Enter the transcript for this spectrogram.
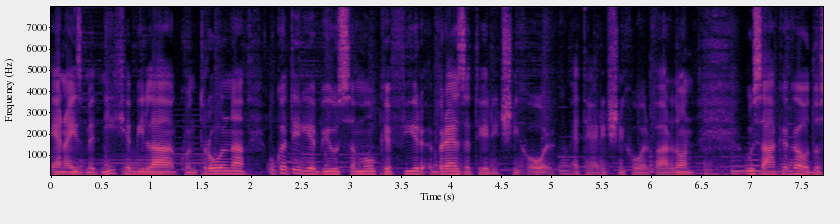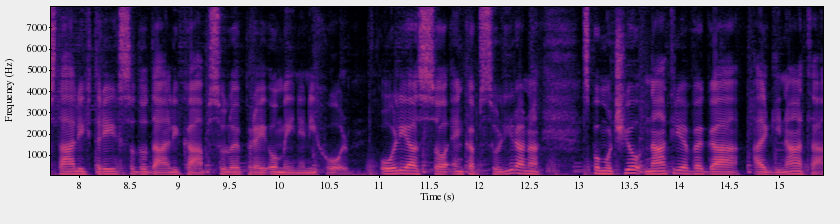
Ena izmed njih je bila kontrolna, v kateri je bil samo kefir brez eteričnih olj. Eteričnih olj pardon. Vsakega od ostalih treh so dodali kapsule prej omenjenih olj. Olja so enkapsulirana s pomočjo natrijevega alginata.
